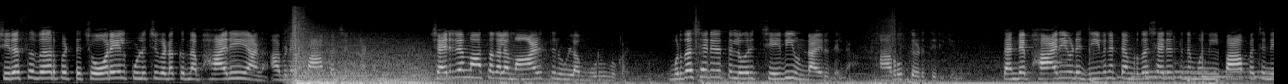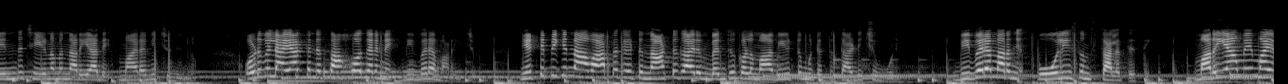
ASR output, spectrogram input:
ശിരസ് വേർപെട്ട് ചോരയിൽ കുളിച്ചു കിടക്കുന്ന ഭാര്യയാണ് അവിടെ പാപ്പച്ചൻ കണ്ടത്. ശരീരമാസകലം ആഴത്തിലുള്ള മുറിവുകൾ. മൃതശരീരത്തിൽ ഒരു ചെവി ഉണ്ടായിരുന്നില്ല. അറുത്തെടുത്തിരിക്കുന്നു. തന്റെ ഭാര്യയുടെ ജീവനറ്റ മൃതശരീരത്തിന് മുന്നിൽ പാപ്പച്ചൻ എന്ത് ചെയ്യണമെന്നറിയാതെ മരവിച്ചു നിന്നു. ഒടുവിൽ അയാൾ തന്റെ സഹോദരനെ വിവരം അറിയിച്ചു ഞെട്ടിപ്പിക്കുന്ന ആ വാർത്ത കേട്ട് നാട്ടുകാരും ബന്ധുക്കളും ആ വീട്ടുമുറ്റത്ത് തടിച്ചുകൂടി വിവരമറിഞ്ഞ് പോലീസും സ്ഥലത്തെത്തി. മറിയാമ്മയുമായി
